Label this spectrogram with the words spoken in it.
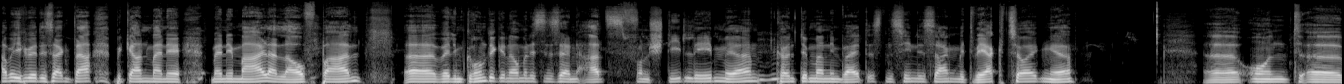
Aber ich würde sagen, da begann meine, meine Malerlaufbahn, äh, weil im Grunde genommen ist es ein Art von Stillleben, ja, mhm. könnte man im weitesten Sinne sagen, mit Werkzeugen, ja. Äh, und äh,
